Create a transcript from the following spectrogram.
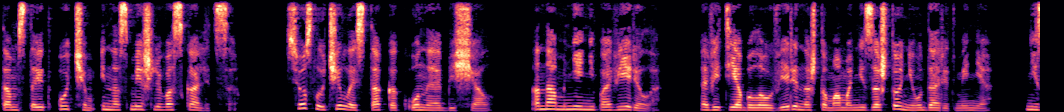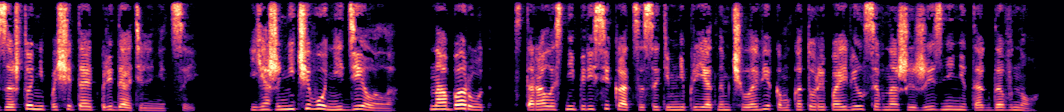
Там стоит отчим и насмешливо скалится. Все случилось так, как он и обещал. Она мне не поверила. А ведь я была уверена, что мама ни за что не ударит меня, ни за что не посчитает предательницей. Я же ничего не делала. Наоборот, старалась не пересекаться с этим неприятным человеком, который появился в нашей жизни не так давно.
